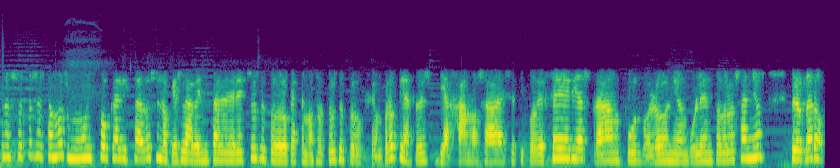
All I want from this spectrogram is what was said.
Nosotros estamos muy focalizados en lo que es la venta de derechos de todo lo que hacemos nosotros de producción propia. Entonces viajamos a ese tipo de ferias, Frankfurt, Bolonia, Angoulême, todos los años, pero claro,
